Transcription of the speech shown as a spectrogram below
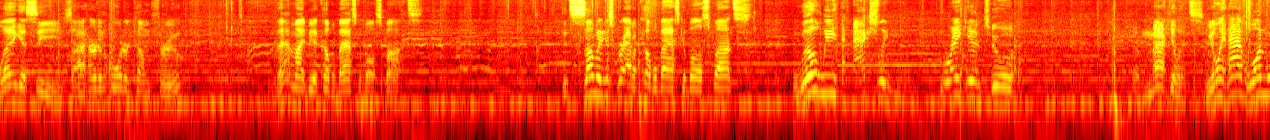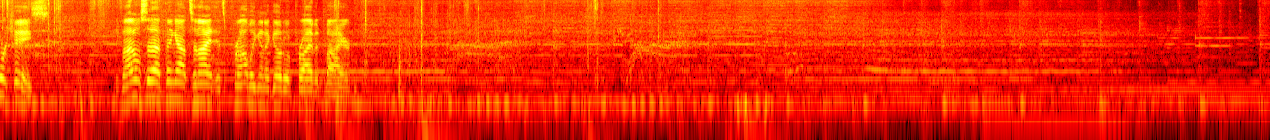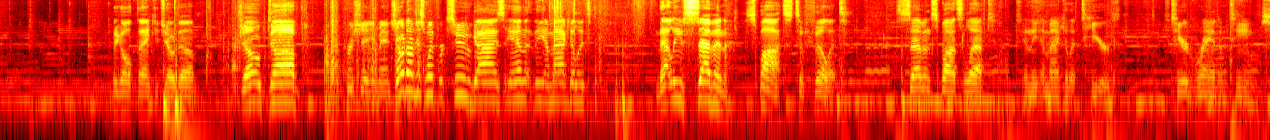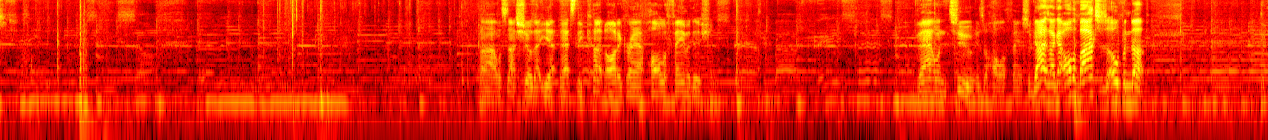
Legacies. I heard an order come through. That might be a couple basketball spots. Did somebody just grab a couple basketball spots? Will we actually break into Immaculates? We only have one more case. If I don't sell that thing out tonight, it's probably going to go to a private buyer. Thank you, Joe Dub. Joe Dub. Appreciate you, man. Joe Dub just went for two, guys, in the Immaculate. That leaves seven spots to fill it. Seven spots left in the Immaculate tiered. Tiered random teams. Uh, let's not show that yet. That's the cut autograph Hall of Fame edition. That one too is a Hall of Fame. So guys, I got all the boxes opened up.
